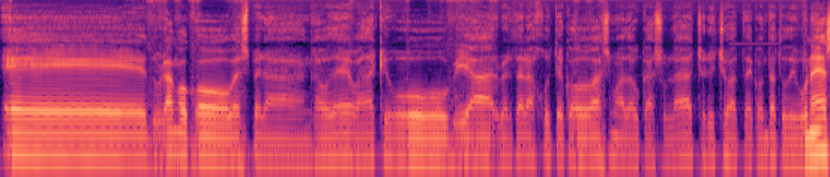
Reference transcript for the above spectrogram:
E, Durangoko bezperan gaude, badakigu bihar bertara juteko asmoa daukazula, txoritxo bat kontatu digunez,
